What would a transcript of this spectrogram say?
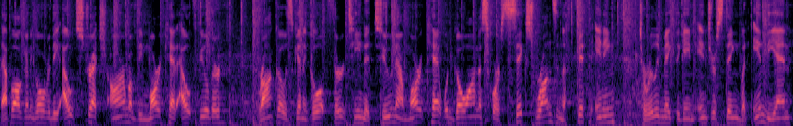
That ball going to go over the outstretched arm of the Marquette outfielder. Broncos going to go up 13 to 2. Now Marquette would go on to score six runs in the fifth inning to really make the game interesting, but in the end,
